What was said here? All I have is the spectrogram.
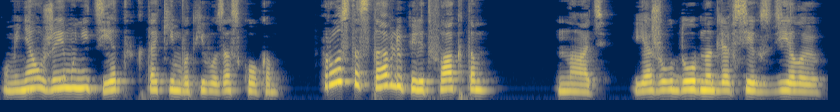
У меня уже иммунитет к таким вот его заскокам. Просто ставлю перед фактом». «Надь, я же удобно для всех сделаю»,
